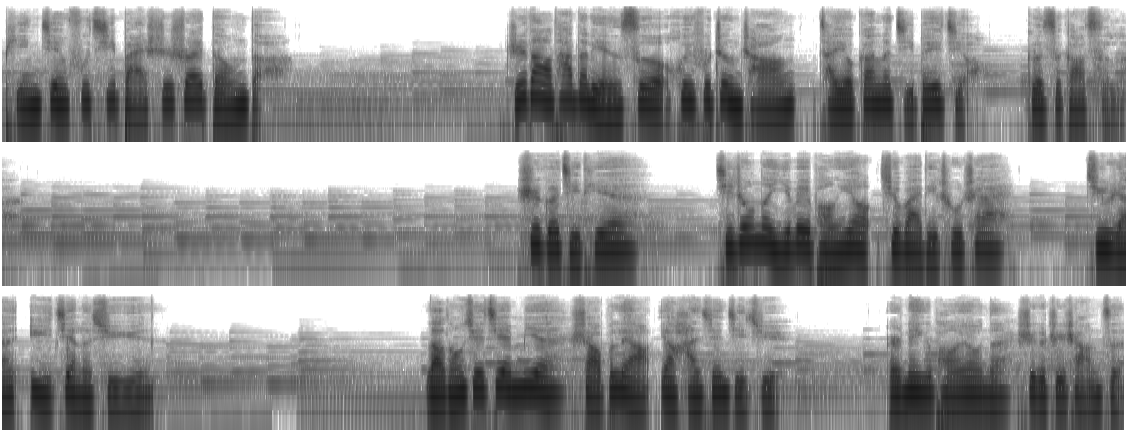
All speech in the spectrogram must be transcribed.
贫贱夫妻百事衰”等等。直到他的脸色恢复正常，才又干了几杯酒，各自告辞了。事隔几天，其中的一位朋友去外地出差，居然遇见了许云。老同学见面，少不了要寒暄几句，而那个朋友呢是个直肠子，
